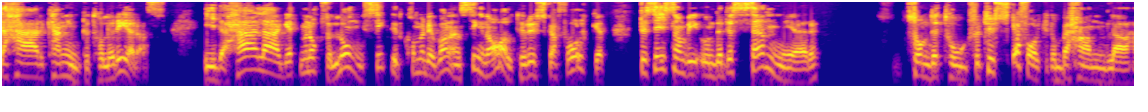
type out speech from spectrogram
Det här kan inte tolereras. I det här läget, men också långsiktigt, kommer det vara en signal till ryska folket. Precis som vi under decennier, som det tog för tyska folket att behandla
